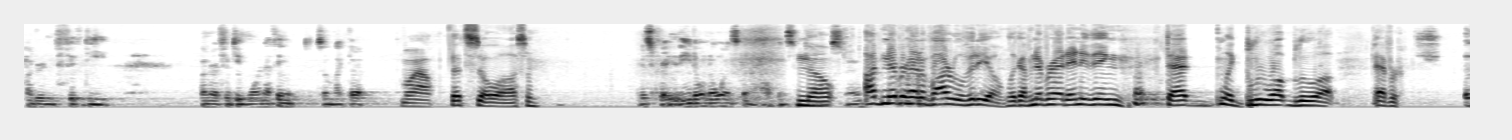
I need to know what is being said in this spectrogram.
150, 151, I think, something like that. Wow. That's so awesome. It's crazy. You don't know when it's going to happen. No, man. I've never had a viral video. Like I've never had anything that like blew up, blew up ever. Uh,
